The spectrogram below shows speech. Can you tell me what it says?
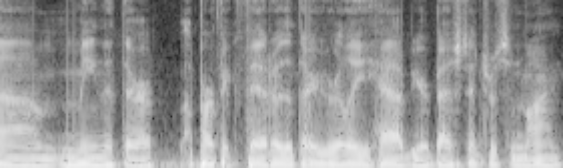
um, mean that they're a perfect fit or that they really have your best interest in mind.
